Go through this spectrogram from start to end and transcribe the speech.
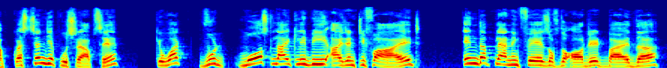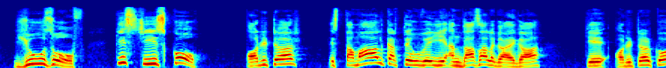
اب کوشچن یہ پوچھ رہے آپ سے کہ what would most likely be identified in the planning phase of the audit by the use of کس چیز کو آڈیٹر استعمال کرتے ہوئے یہ اندازہ لگائے گا کہ آڈیٹر کو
